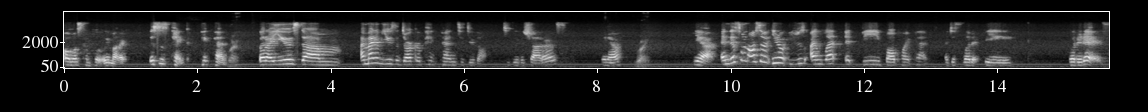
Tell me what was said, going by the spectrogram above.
Almost completely mono. This is pink, pink pen. Right. But I used. Um, I might have used a darker pink pen to do the to do the shadows. You know. Right. Yeah, and this one also, you know, you just I let it be ballpoint pen. I just let it be what it is,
